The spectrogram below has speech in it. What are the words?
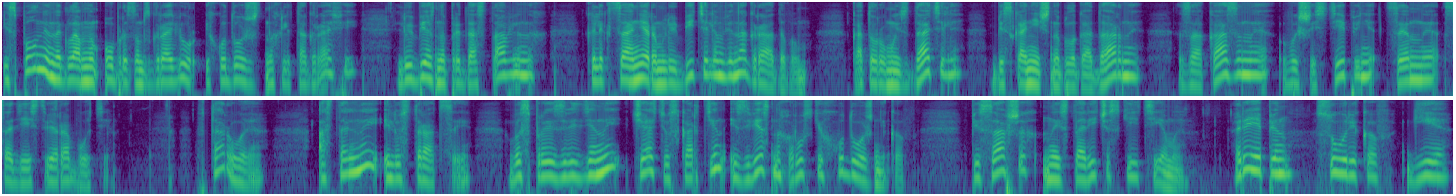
исполнены главным образом с гравюр и художественных литографий, любезно предоставленных коллекционерам-любителям Виноградовым, которому издатели бесконечно благодарны за оказанное в высшей степени ценное содействие работе. Второе. Остальные иллюстрации воспроизведены частью с картин известных русских художников, писавших на исторические темы. Репин, Суриков, Ге,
